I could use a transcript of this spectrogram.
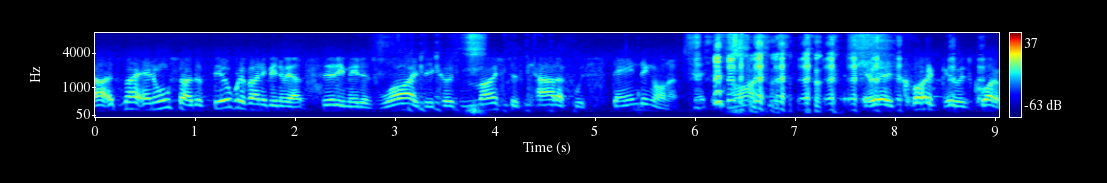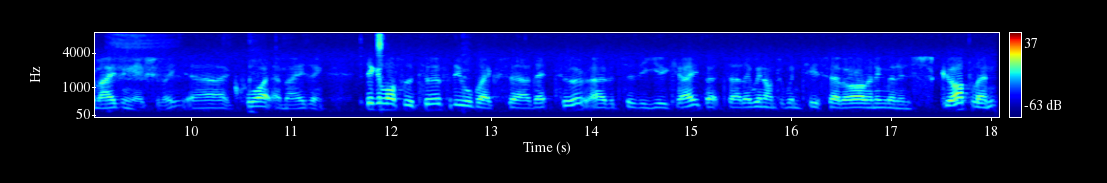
Uh, it's, and also, the field would have only been about 30 metres wide because most of Cardiff was standing on it at the time. it, was quite, it was quite amazing, actually. Uh, quite amazing. Second loss of the tour for the All Blacks uh, that tour over to the UK, but uh, they went on to win Tests over Ireland, England, and Scotland.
